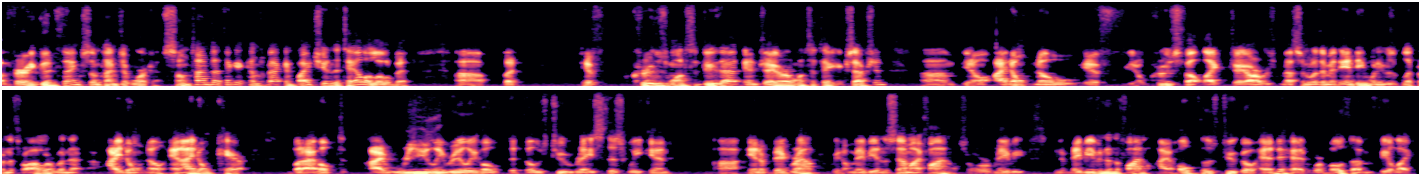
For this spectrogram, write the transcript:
a very good thing. Sometimes it works. Sometimes I think it comes back and bites you in the tail a little bit. Uh, but if Cruz wants to do that and JR wants to take exception, um, you know, I don't know if you know Cruz felt like JR was messing with him at Indy when he was blipping the throttle or when that. I don't know, and I don't care. But I hope, I really, really hope that those two race this weekend uh, in a big round. You know, maybe in the semifinals or maybe you know maybe even in the final. I hope those two go head to head where both of them feel like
